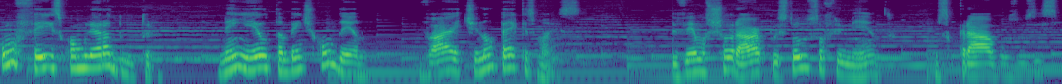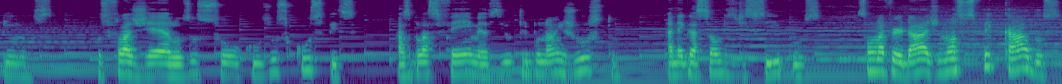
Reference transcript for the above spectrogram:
como fez com a mulher adúltera nem eu também te condeno. Vai-te, não peques mais. Devemos chorar, pois todo o sofrimento, os cravos, os espinhos, os flagelos, os socos, os cuspes, as blasfêmias e o tribunal injusto, a negação dos discípulos, são na verdade nossos pecados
